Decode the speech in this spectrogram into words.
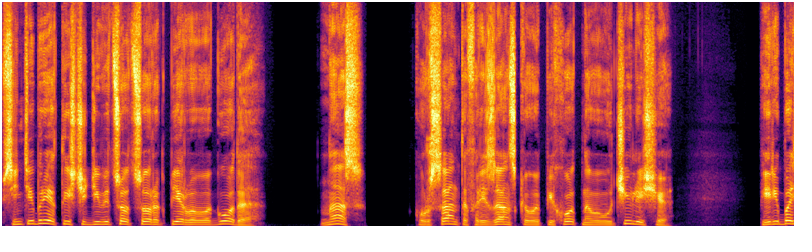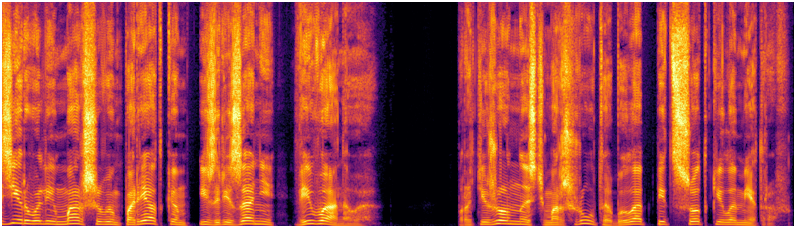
В сентябре 1941 года нас, курсантов Рязанского пехотного училища, перебазировали маршевым порядком из Рязани в Иваново. Протяженность маршрута была 500 километров.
